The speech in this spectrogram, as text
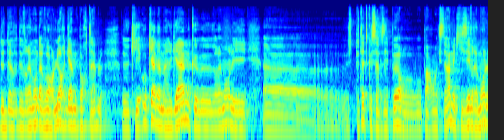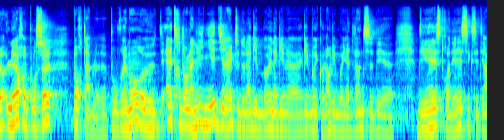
de, de, vraiment d'avoir leur gamme portable, qui est aucun amalgame, que vraiment les. Peut-être que ça faisait peur aux, parents, etc., mais qu'ils aient vraiment leur, leur console portable euh, pour vraiment euh, être dans la lignée directe de la Game Boy, la Game, euh, Boy Color, Game Boy Advance, des, DS, 3DS, etc.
